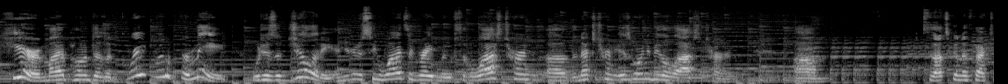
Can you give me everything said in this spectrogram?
Here, my opponent does a great move for me, which is agility, and you're going to see why it's a great move. So the last turn, uh, the next turn is going to be the last turn. Um, so that's going to affect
